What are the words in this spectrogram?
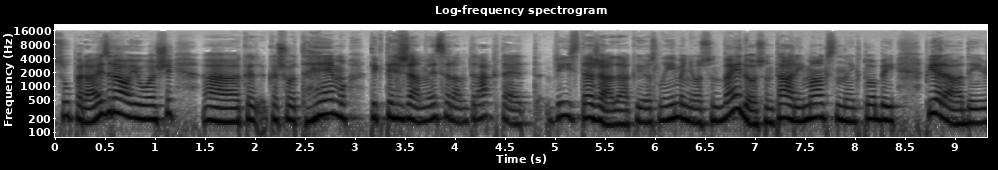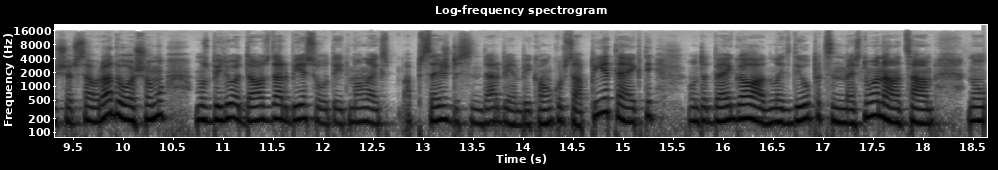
super aizraujoši, ka, ka šo tēmu tik tiešām mēs varam traktēt visdažādākajos līmeņos un veidos, un tā arī mākslinieki to bija pierādījuši ar savu radošumu. Mums bija ļoti daudz darbu iesūtīt, man liekas, ap 60 darbiem bija konkursā pieteikti, un tad beig galā līdz 12 mēs nonācām nu,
